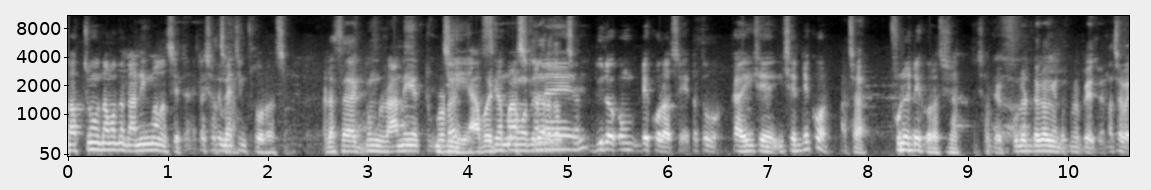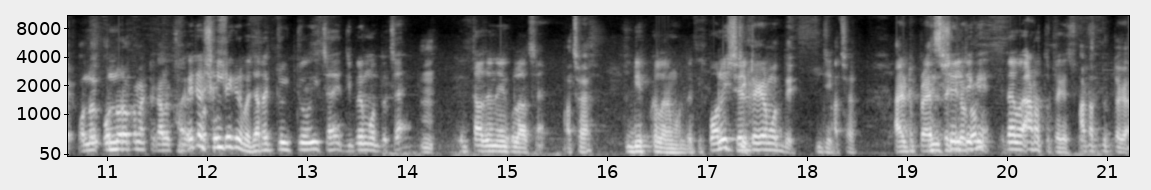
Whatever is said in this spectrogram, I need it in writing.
বাথরুমের মধ্যে আমাদের রানিং মাল আছে এটা। এটার সাথে ম্যাচিং ফ্লোর আছে। এটা হচ্ছে একদম রানি একটা জি আবার এটা মাঝখানে দুই রকম ডেকোর আছে। এটা তো ইসে ইসের ডেকোর আচ্ছা। ফুলের ডেকোর আছে সাথে ফুলের টাকা কিন্তু পেয়ে যাবেন। আচ্ছা ভাই অন্য অন্যরকম একটা কালেকশন এটা শেল ডেকের যারা একটু একটু ই চায় ডিপের মধ্যে চায় তাদের জন্য এগুলো আছে। আচ্ছা। ডিপ কালারের মধ্যে। পলিশ সেল টাকার মধ্যে? জি। আচ্ছা। আর একটু প্রাইস শেল কীরকম এটা আটাত্তর টাকা square আটাত্তর টাকা।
